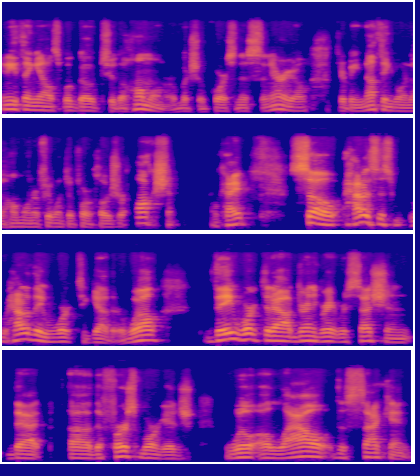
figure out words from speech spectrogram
anything else will go to the homeowner, which of course in this scenario, there'd be nothing going to the homeowner if it went to foreclosure auction. Okay. So how does this, how do they work together? Well, they worked it out during the Great Recession that uh, the first mortgage will allow the second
